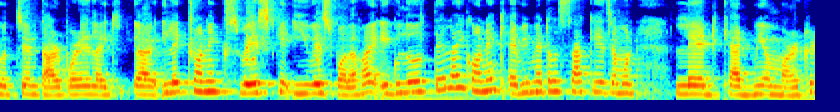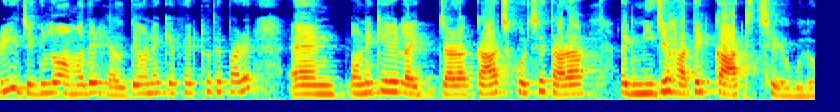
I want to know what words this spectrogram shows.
হচ্ছেন তারপরে লাইক ইলেকট্রনিক্স ওয়েস্টকে ইউএস্ট বলা হয় এগুলোতে লাইক অনেক হেভি মেটালস থাকে যেমন লেড ক্যাডমিয়াম মার্কারি যেগুলো আমাদের হেলথে অনেক এফেক্ট হতে পারে। অ্যান্ড অনেকে লাইক যারা কাজ করছে, তারা লাইক নিজে হাতে কাটছে ওগুলো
